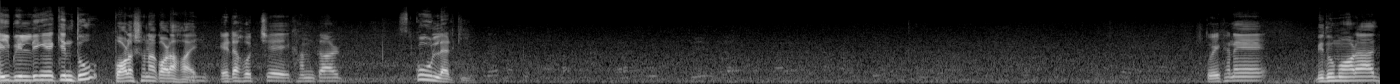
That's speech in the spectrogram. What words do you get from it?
এই বিল্ডিংয়ে কিন্তু পড়াশোনা করা হয়। এটা হচ্ছে এখানকার স্কুল আর কি। তো এখানে বিধু মহারাজ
